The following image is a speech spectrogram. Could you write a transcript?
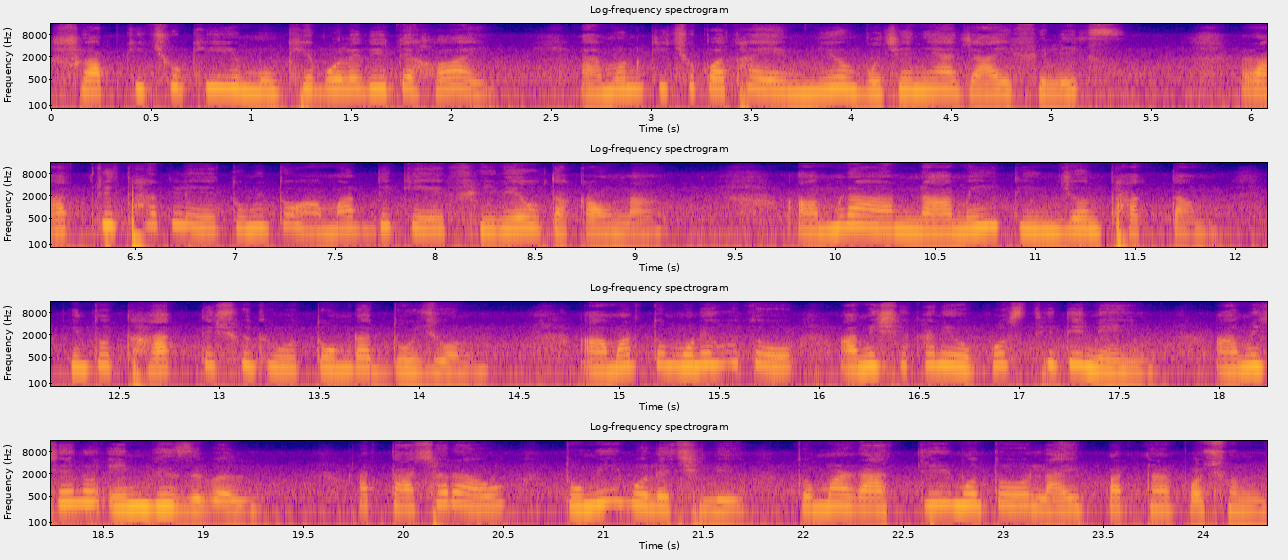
সব কিছু কি মুখে বলে দিতে হয়? এমন কিছু কথা এমনিও বুঝে নেওয়া যায়, ফিলিক্স? রাত্রি থাকলে তুমি তো আমার দিকে ফিরেও তাকাও না। আমরা নামেই তিনজন থাকতাম, কিন্তু থাকতে শুধু তোমরা দুজন। আমার তো মনে হতো আমি সেখানে উপস্থিতি নেই, আমি যেন ইনভিজিবল আর তাছাড়াও তুমিই বলেছিলে তোমার রাত্রির মতো লাইফ পার্টনার পছন্দ।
